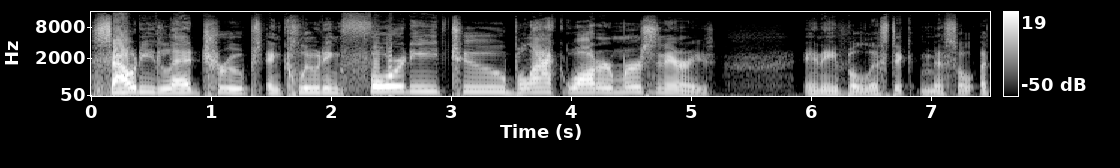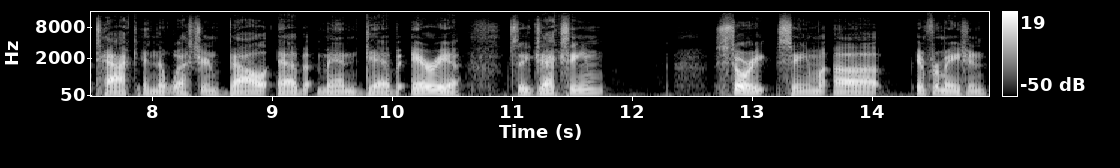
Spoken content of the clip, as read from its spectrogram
Saudi led troops, including 42 Blackwater mercenaries in a ballistic missile attack in the western Bab el Mandeb area. It's the exact same story, same uh, information.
